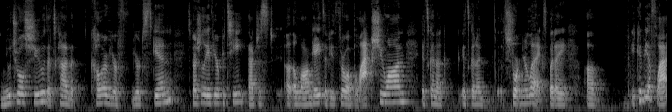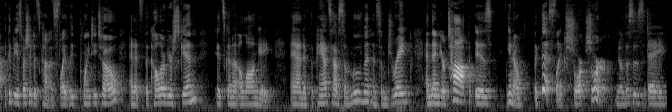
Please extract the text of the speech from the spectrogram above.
neutral shoe that's kind of the color of your your skin, especially if you're petite. That just uh, elongates. If you throw a black shoe on, it's gonna it's gonna shorten your legs. But a, a it could be a flat, it could be, especially if it's kind of slightly pointy toe and it's the color of your skin, it's gonna elongate. And if the pants have some movement and some drape, and then your top is you know, like this, like short, shorter. You know, this is a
